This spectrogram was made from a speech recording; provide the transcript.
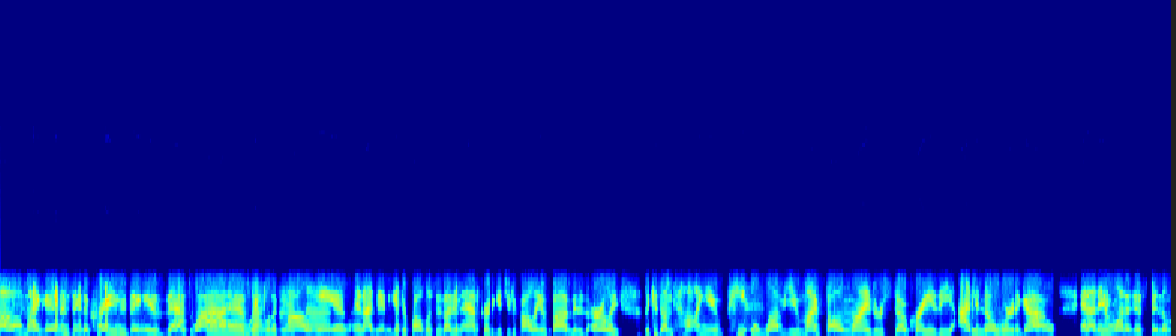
oh my goodness! See, the crazy thing is that's why I asked Ooh, I people to call that. in, and I didn't get your publicist. I didn't ask her to get you to call in five minutes early because I'm telling you, people love you. My phone lines are so crazy. I didn't know where to go, and I didn't want to just spend the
